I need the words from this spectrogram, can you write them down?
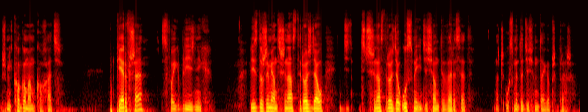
brzmi: kogo mam kochać? Po pierwsze, swoich bliźnich. List do Rzymian, 13 rozdział, 13 rozdział, 8 i 10 werset. Znaczy 8 do 10, przepraszam.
